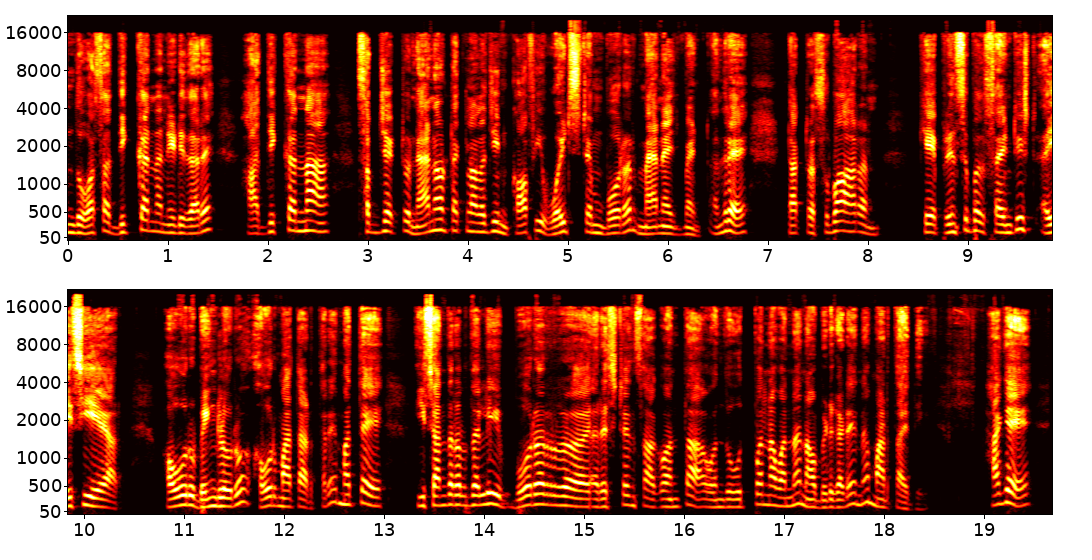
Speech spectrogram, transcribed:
ಒಂದು ಹೊಸ ದಿಕ್ಕನ್ನು ನೀಡಿದ್ದಾರೆ. ಆ ದಿಕ್ಕನ್ನು subject nano technology in coffee white stem borer management. ಅಂದರೆ doctor Subaharan K principal scientist, I C A R. ಅವರು ಬೆಂಗಳೂರು, ಅವ್ರು ಮಾತಾಡ್ತಾರೆ. ಮತ್ತೆ ಈ ಸಂದರ್ಭದಲ್ಲಿ ಬೋರರ್ ರೆಸಿಸ್ಟೆನ್ಸ್ ಆಗುವಂಥ ಒಂದು ಉತ್ಪನ್ನವನ್ನು ನಾವು ಬಿಡುಗಡೆನ ಮಾಡ್ತಾ ಇದ್ದೀವಿ. ಹಾಗೆ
